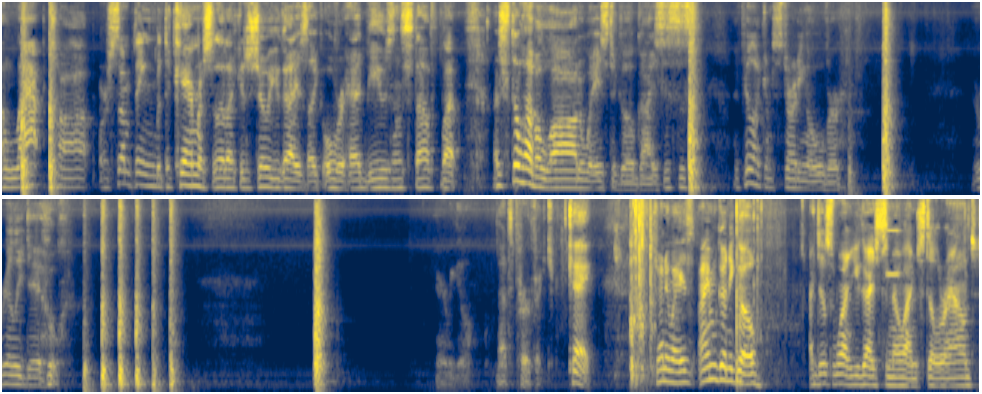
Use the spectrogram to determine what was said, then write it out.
a laptop or something with the camera so that I can show you guys like overhead views and stuff. But I still have a lot of ways to go, guys. This is, I feel like I'm starting over. I really do. There we go. That's perfect. Okay. So anyways, I'm going to go. I just want you guys to know I'm still around.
